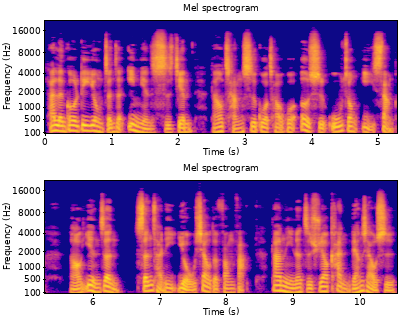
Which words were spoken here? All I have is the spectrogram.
他能够利用整整一年的时间，然后尝试过超过二十五种以上，然后验证生产力有效的方法。那你呢，只需要看两小时。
